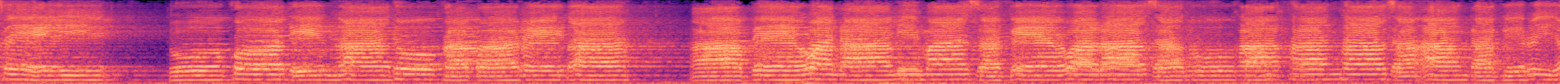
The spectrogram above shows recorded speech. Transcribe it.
เสหิทุโคติงาทุขปาเรตา อาเปวนามิมาสเกวราสทุขคันทาสอังตะกิริย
